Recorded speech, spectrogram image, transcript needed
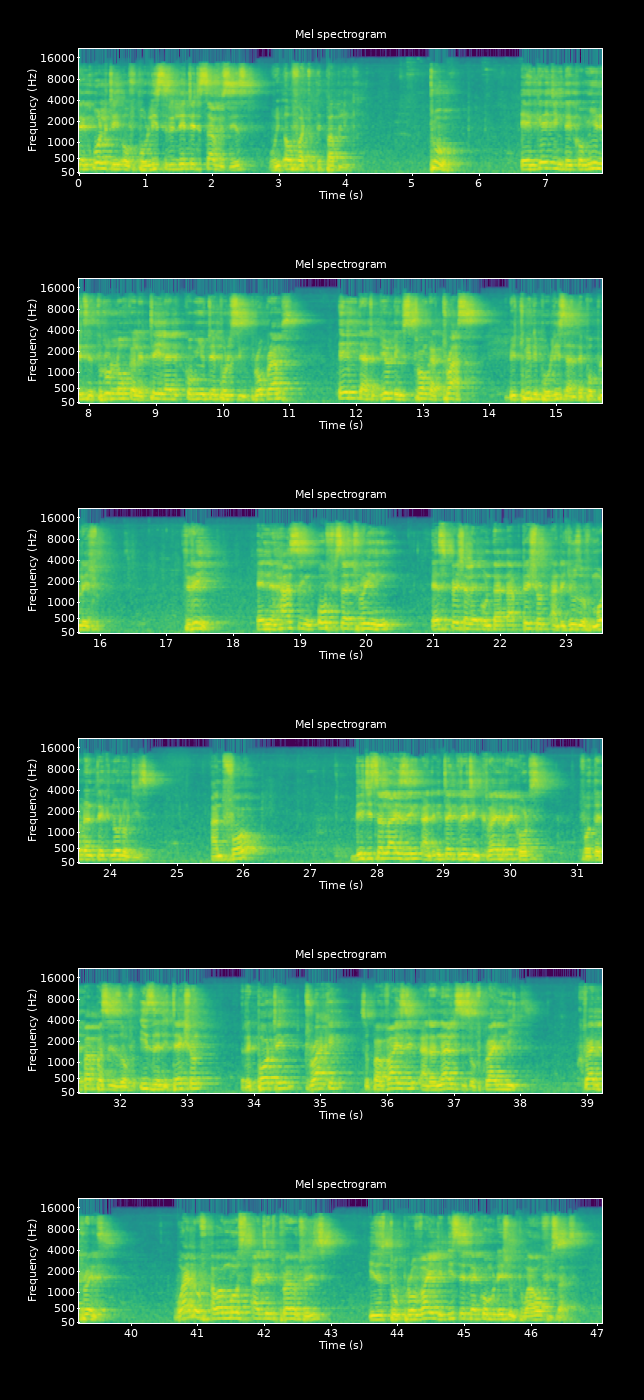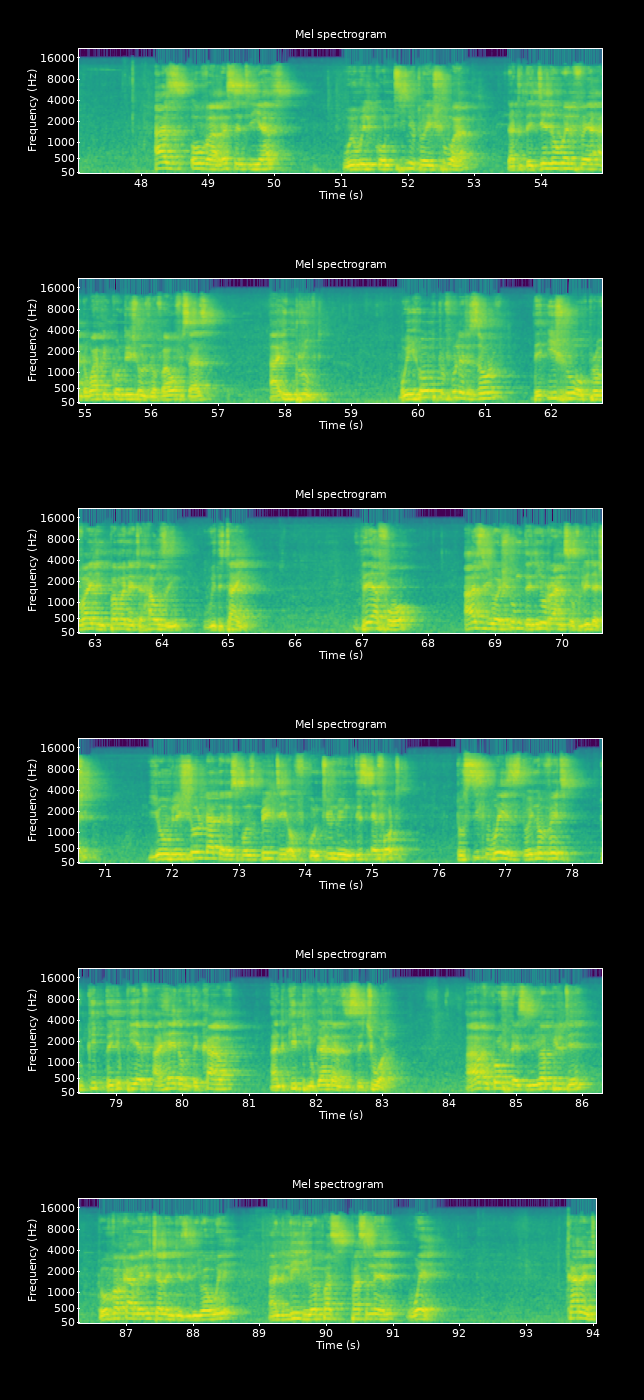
the quality of police-related services we offer to the public. Two, engaging the community through locally tailored community policing programs aimed at building stronger trust between the police and the population. Three, enhancing officer training, especially on the adaptation and the use of modern technologies. And four, digitalizing and integrating crime records for the purposes of easy detection, reporting, tracking, supervising, and analysis of crime needs, crime trends. One of our most urgent priorities is to provide decent accommodation to our officers. As over recent years, we will continue to ensure that the general welfare and working conditions of our officers are improved. We hope to fully resolve the issue of providing permanent housing with time. Therefore, as you assume the new ranks of leadership, you will shoulder the responsibility of continuing this effort to seek ways to innovate to keep the UPF ahead of the curve and keep Ugandans secure. I have confidence in your ability to overcome any challenges in your way and lead your pers- personnel well. Currently,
